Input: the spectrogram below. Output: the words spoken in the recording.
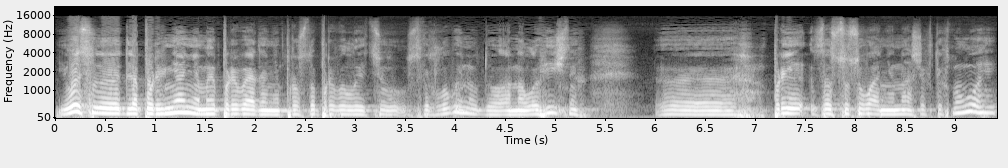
І ось е, для порівняння ми приведені, просто привели цю свердловину до аналогічних. Е, При застосуванні наших технологій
